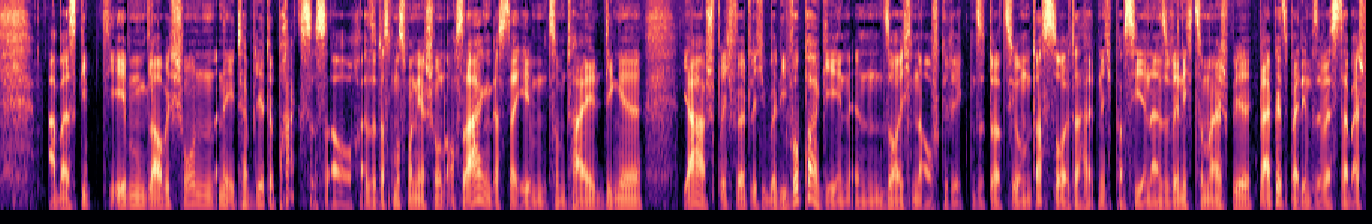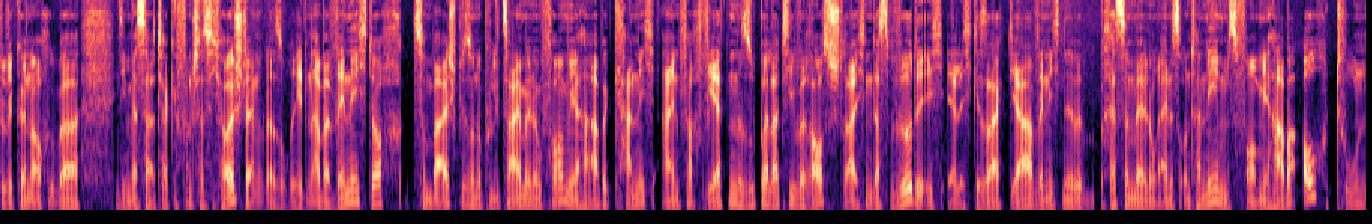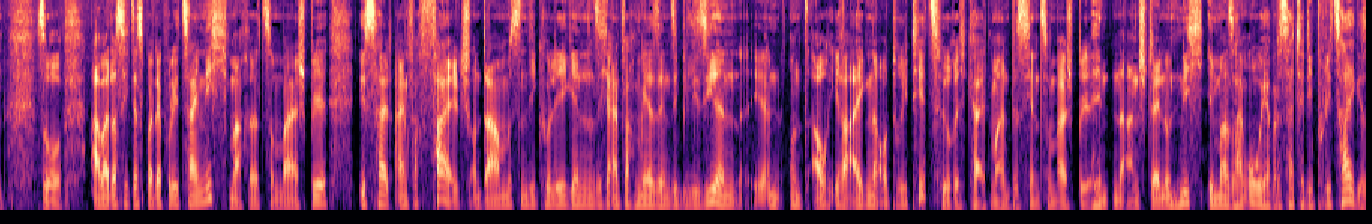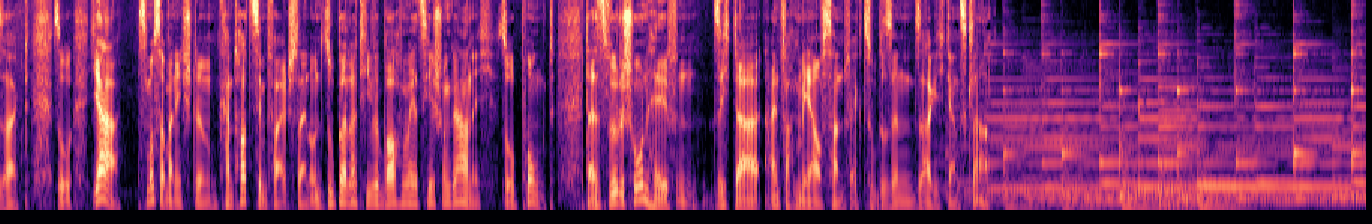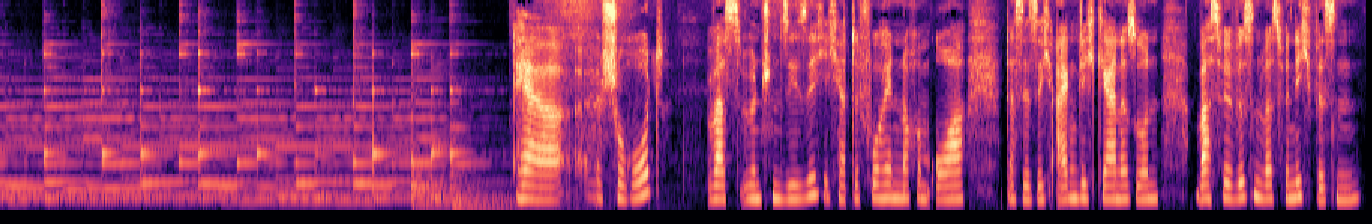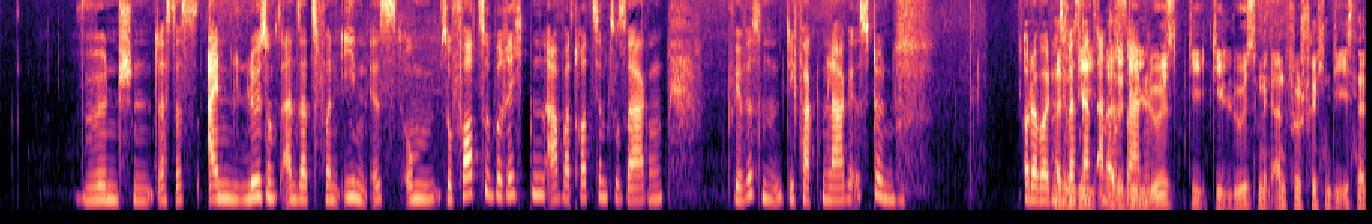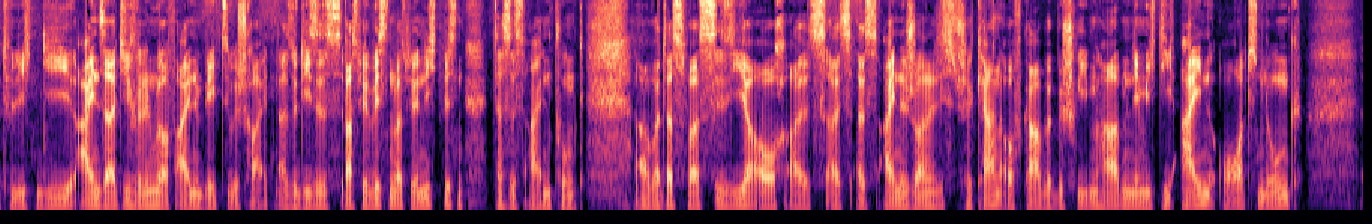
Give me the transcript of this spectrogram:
Aber es gibt eben, glaube ich, schon eine etablierte Praxis auch. Also das muss man ja schon auch sagen, dass da eben zum Teil Dinge, ja, sprichwörtlich über die Wupper gehen in solchen aufgeregten Situationen. Das sollte halt nicht passieren. Also wenn ich zum Beispiel, bleib jetzt bei dem Silvesterbeispiel, wir können auch über die Messerattacke von Schleswig-Holstein oder so reden, aber wenn ich doch zum Beispiel so eine Polizeimeldung vor mir habe, kann ich einfach wertende Superlative rausstreichen. Das würde ich ehrlich gesagt, ja, wenn ich eine Pressemeldung eines Unternehmens vor mir habe, auch tun. So. Aber dass ich das bei der Polizei nicht mache, zum Beispiel, Beispiel, ist halt einfach falsch. Und da müssen die Kolleginnen sich einfach mehr sensibilisieren und auch ihre eigene Autoritätshörigkeit mal ein bisschen zum Beispiel hinten anstellen und nicht immer sagen, oh ja, aber das hat ja die Polizei gesagt. So, ja, es muss aber nicht stimmen, kann trotzdem falsch sein. Und Superlative brauchen wir jetzt hier schon gar nicht. So, Punkt. Das würde schon helfen, sich da einfach mehr aufs Handwerk zu besinnen, sage ich ganz klar. Herr Schoroth, was wünschen Sie sich? Ich hatte vorhin noch im Ohr, dass Sie sich eigentlich gerne so ein Was wir wissen, was wir nicht wissen wünschen, dass das ein Lösungsansatz von Ihnen ist, um sofort zu berichten, aber trotzdem zu sagen, wir wissen, die Faktenlage ist dünn. Oder wollten also Sie was die, ganz anderes also die sagen? Lös die, die Lösung in Anführungsstrichen, die ist natürlich nie einseitig oder nur auf einem Weg zu beschreiten. Also dieses, was wir wissen, was wir nicht wissen, das ist ein Punkt. Aber das, was Sie ja auch als, als, als eine journalistische Kernaufgabe beschrieben haben, nämlich die Einordnung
